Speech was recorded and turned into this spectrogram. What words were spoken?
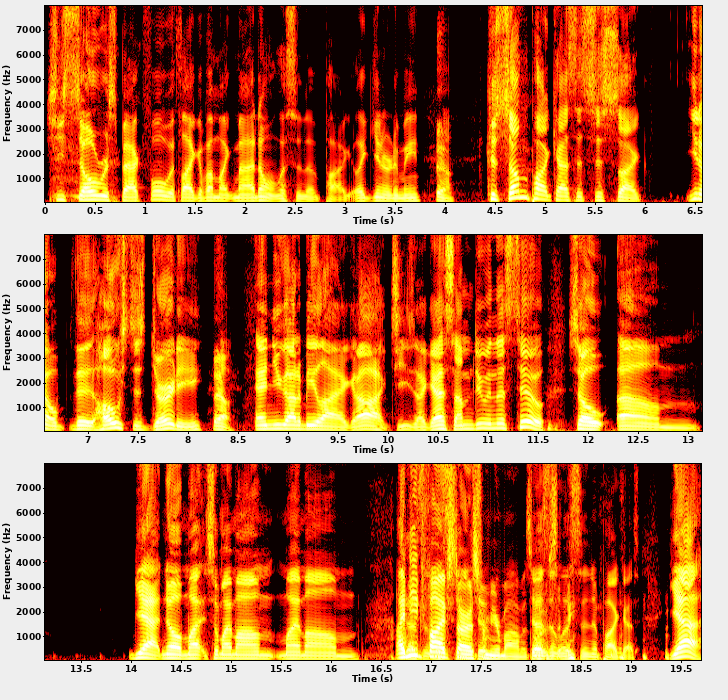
she's so respectful with like if I'm like, man, I don't listen to podcast. Like, you know what I mean? Yeah. Because some podcasts, it's just like, you know, the host is dirty, Yeah. and you got to be like, ah, geez, I guess I'm doing this too. So, um, yeah, no, my so my mom, my mom I need five stars to- from your mom. Is doesn't listen to podcasts. yeah,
